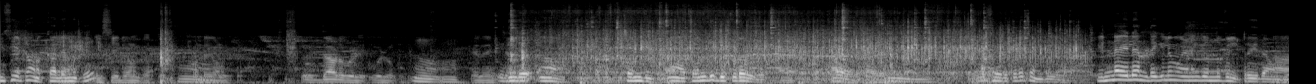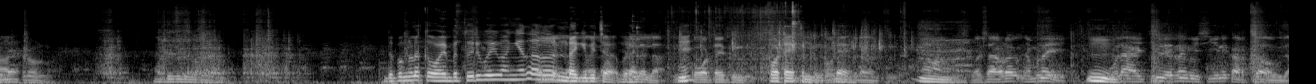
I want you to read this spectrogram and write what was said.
ഈസി ആയിട്ട് ഉണക്കാല്ലേ നമുക്ക്? ഈസി ആയിട്ട് ഉണക്കാം. ഇതാണ് വീഴും. ഇതിന്റെ ആ. ചണ്ടി ആ ചണ്ടി ഇതിൽ കൂടെ വരും ഈ സൈഡിൽ കൂടെ ചണ്ടി പിന്നെ അതിൽ എന്തെങ്കിലും വേണമെങ്കിൽ ഒന്ന് ഫിൽറ്റർ ചെയ്താൽ മതി അല്ലേ? അടിപൊളി ഇതിപ്പോൾ നിങ്ങൾ കോയമ്പത്തൂർ പോയി വാങ്ങിയത് അത് ഉണ്ടാക്കി വെച്ചാ? കോട്ടയത്തുണ്ട്. കോട്ടയത്തുണ്ട് അല്ലേ? പക്ഷെ അവിടെ നമ്മളേ മെഷീൻ കറക്റ്റ് ആവൂല.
